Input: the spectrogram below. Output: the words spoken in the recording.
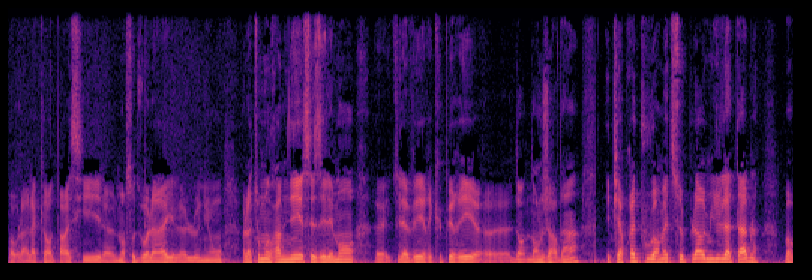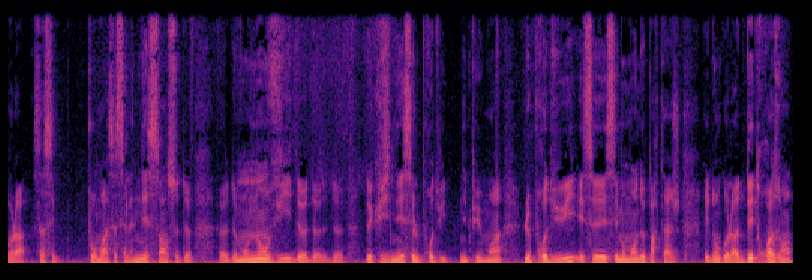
voilà, la carotte par ici, le morceau de volaille, l'oignon. Voilà, tout le monde ramenait ces éléments qu'il avait récupérés dans, dans, le jardin. Et puis après de pouvoir mettre ce plat au milieu de la table, bah voilà, ça c'est pour moi, ça c'est la naissance de, euh, mon envie de, de, cuisiner, c'est le produit, ni plus ni moins. Le produit et ces, moments de partage. Et donc voilà, dès trois ans,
